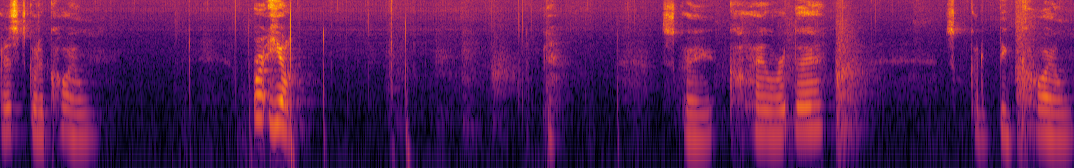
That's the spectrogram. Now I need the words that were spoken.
I just got a Kyle. Right here. Let's go Kyle right there. It's got a big coil.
